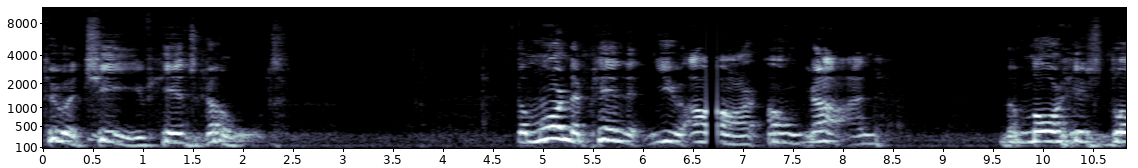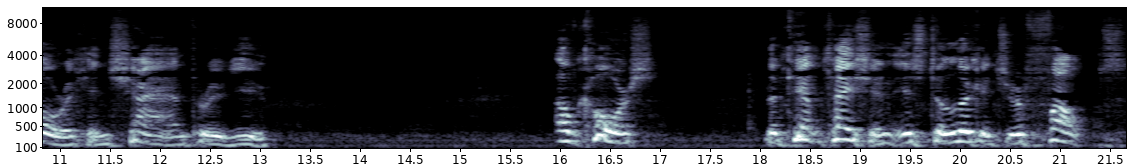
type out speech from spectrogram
to achieve his goals the more dependent you are on God, the more His glory can shine through you. Of course, the temptation is to look at your faults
